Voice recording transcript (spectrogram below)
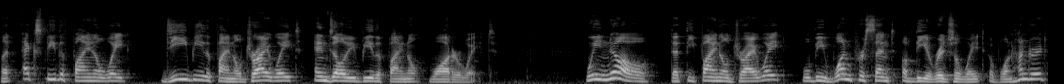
Let x be the final weight, d be the final dry weight, and w be the final water weight. We know that the final dry weight will be 1% of the original weight of 100,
